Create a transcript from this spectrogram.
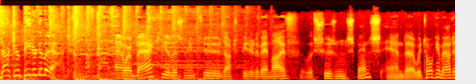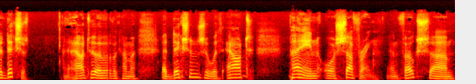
Dr. Peter DeVette. And we're back. You're listening to Dr. Peter DeVette Live with Susan Spence, and uh, we're talking about addiction. How to overcome addictions without pain or suffering. And folks, um,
